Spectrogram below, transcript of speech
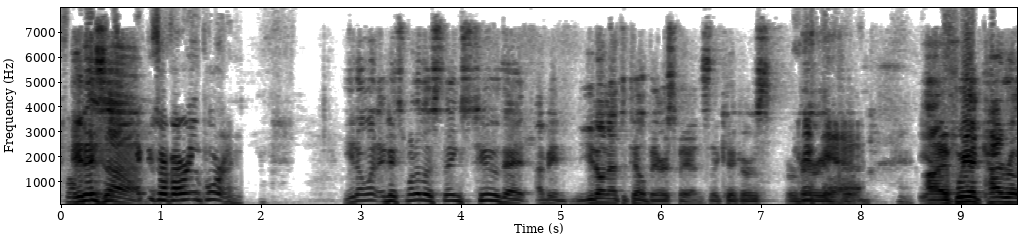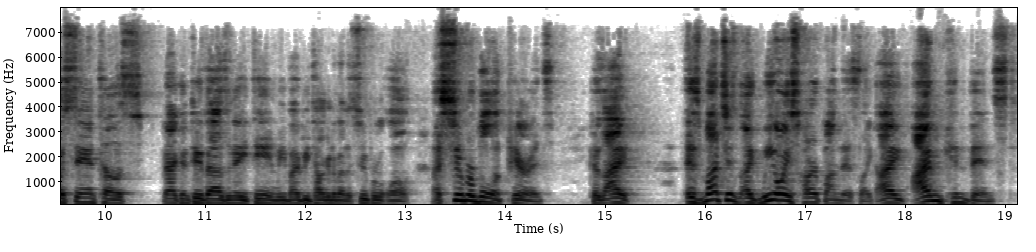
So It is, uh, kickers are very important. You know what? And it's one of those things too that I mean, you don't have to tell Bears fans that kickers are very Yeah. important. Uh, if we had Cairo Santos back in 2018, we might be talking about a Super Bowl, well, a Super Bowl appearance. Because I, as much as like we always harp on this, like I, I'm convinced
